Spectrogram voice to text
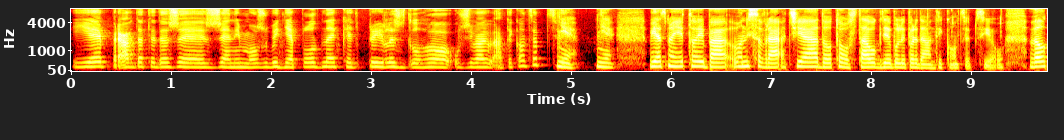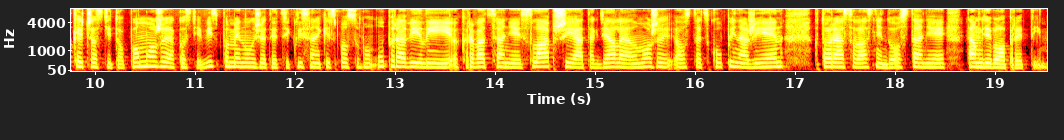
je pravda teda, že ženy môžu byť neplodné, keď príliš dlho užívajú antikoncepciu? Nie, nie. Viac menej to iba, oni sa vrátia do toho stavu, kde boli pred antikoncepciou. Veľkej časti to pomôže, ako ste vyspomenuli, že tie cykly sa nejakým spôsobom upravili, krvácanie je slabšie a tak ďalej, ale môže ostať skupina žien, ktorá sa vlastne dostane tam, kde bola predtým.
